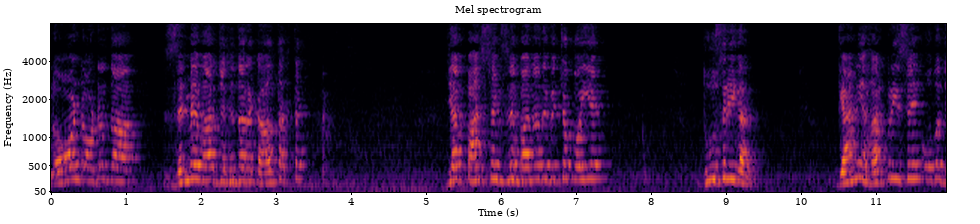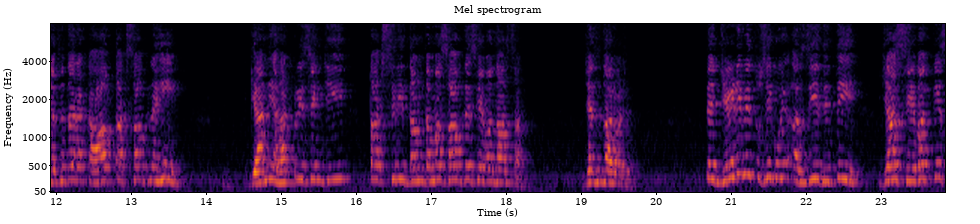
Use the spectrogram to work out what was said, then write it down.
ਲਾਅ ਐਂਡ ਆਰਡਰ ਦਾ ਜ਼ਿੰਮੇਵਾਰ ਜਥੇਦਾਰ ਅਕਾਲ ਤਖਤ ਹੈ? ਜਾਂ ਪੰਜ ਸਿੰਘ ਸਾਹਿਬਾਨਾਂ ਦੇ ਵਿੱਚੋਂ ਕੋਈ ਹੈ? ਦੂਸਰੀ ਗੱਲ, ਗਿਆਨੀ ਹਰਪ੍ਰੀਤ ਸਿੰਘ, ਉਹ ਤਾਂ ਜਥੇਦਾਰ ਅਕਾਲ ਤਖਤ ਸਾਹਿਬ ਨਹੀਂ। ਗਿਆਨੀ ਹਰਪ੍ਰੀਤ ਸਿੰਘ ਜੀ ਤਖਤ ਸ੍ਰੀ ਦਮਦਮਾ ਸਾਹਿਬ ਦੇ ਸੇਵਾਦਾਰ ਸਨ, ਜਥੇਦਾਰ ਵਜੋਂ। ਤੇ ਜਿਹੜੀ ਵੀ ਤੁਸੀਂ ਕੋਈ ਅਰਜ਼ੀ ਦਿੱਤੀ ਜਾਂ ਸੇਵਾ ਕਿਸ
